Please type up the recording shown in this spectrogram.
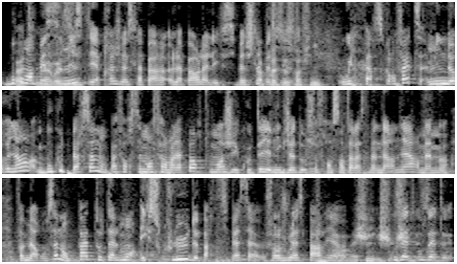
beaucoup moins pessimiste et après je laisse la, parole à Alexis Bachelet. Après, ce sera fini. Oui, parce qu'en fait, mine de rien, beaucoup de personnes n'ont pas forcément fermé la porte. Moi, j'ai écouté Yannick Jadot sur France Inter la semaine dernière, même Fabien Roussel n'ont pas totalement exclu de participer à ça. je vous laisse parler. Euh, vous êtes, vous êtes,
